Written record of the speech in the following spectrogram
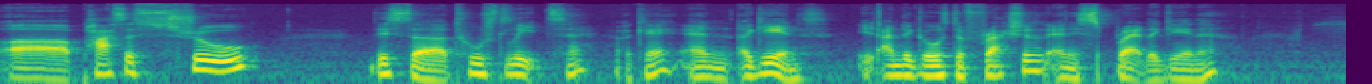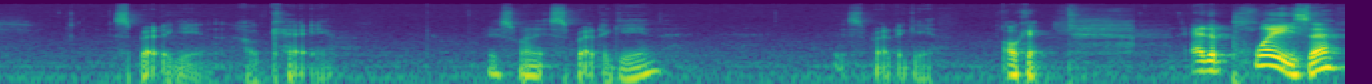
uh, passes through these uh, two slits. Eh? Okay. And again, it undergoes diffraction and it spread again eh? spread again okay. This one is spread again. It spread again okay. At the place eh,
